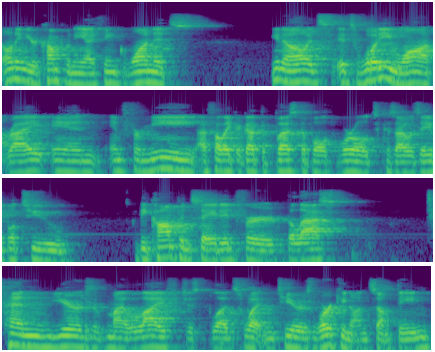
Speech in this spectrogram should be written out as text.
owning your company, I think one it's you know it's it's what do you want right? And and for me i felt like i got the best of both worlds because i was able to be compensated for the last 10 years of my life just blood sweat and tears working on something.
